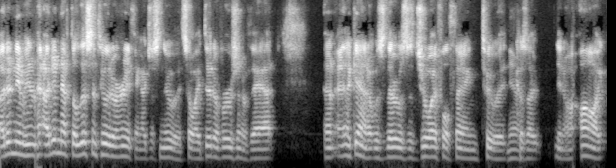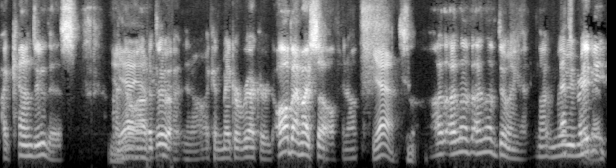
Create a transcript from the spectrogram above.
I didn't even I didn't have to listen to it or anything. I just knew it. So I did a version of that, and, and again, it was there was a joyful thing to it Yeah. because I you know oh I, I can do this. I Yeah, know how to do it. You know, I can make a record all by myself. You know, Yeah. I, I love I love doing it. Uh, Maybe great, man. maybe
